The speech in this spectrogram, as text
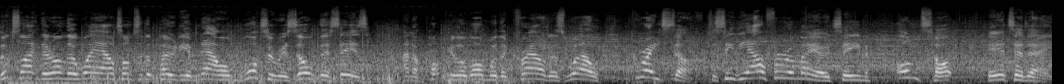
Looks like they're on their way out onto the podium now, and what a result this is, and a popular one with the crowd as well. Great stuff to see the Alfa Romeo team on top here today.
